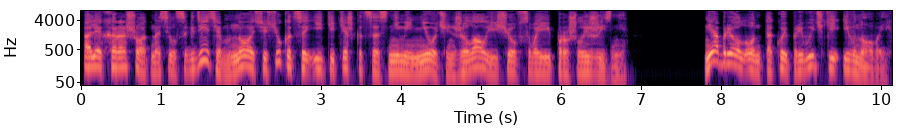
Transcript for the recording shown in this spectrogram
Олег хорошо относился к детям, но сюсюкаться и тетешкаться с ними не очень желал еще в своей прошлой жизни. Не обрел он такой привычки и в новой.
